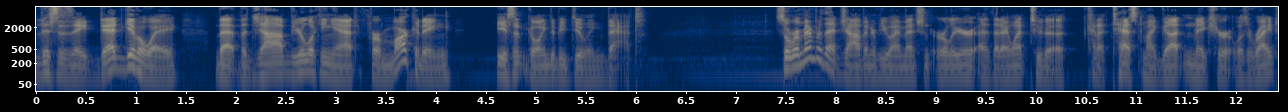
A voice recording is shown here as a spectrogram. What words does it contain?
This is a dead giveaway that the job you're looking at for marketing isn't going to be doing that. So remember that job interview I mentioned earlier uh, that I went to to kind of test my gut and make sure it was right?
